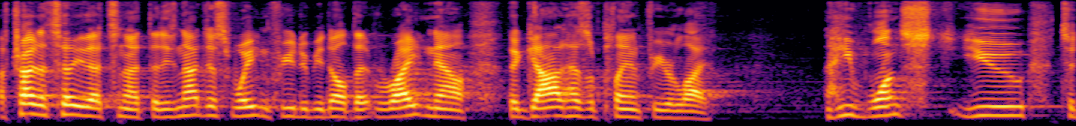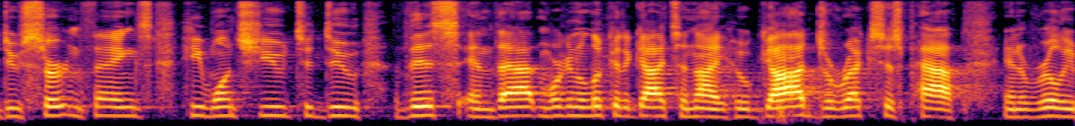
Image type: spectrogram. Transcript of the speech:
I've tried to tell you that tonight, that He's not just waiting for you to be adult, that right now, that God has a plan for your life. He wants you to do certain things. He wants you to do this and that. And we're going to look at a guy tonight who God directs his path in a really,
